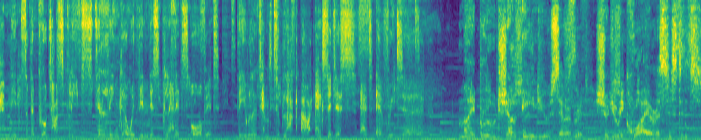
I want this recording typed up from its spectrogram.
Remnants of the Protoss fleet still linger within this planet's orbit. They will attempt to block our exodus at every turn. My brood shall aid you, Cerebrate, should you require assistance.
